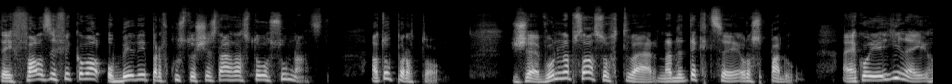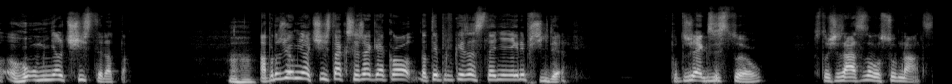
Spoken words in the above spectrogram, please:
který falzifikoval objevy prvku 116 a 118. A to proto, že on napsal software na detekci rozpadu a jako jediný ho uměl číst ty data. Aha. A protože ho uměl číst, tak si řekl, jako na ty prvky se stejně někdy přijde. Protože existují. 116 118.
